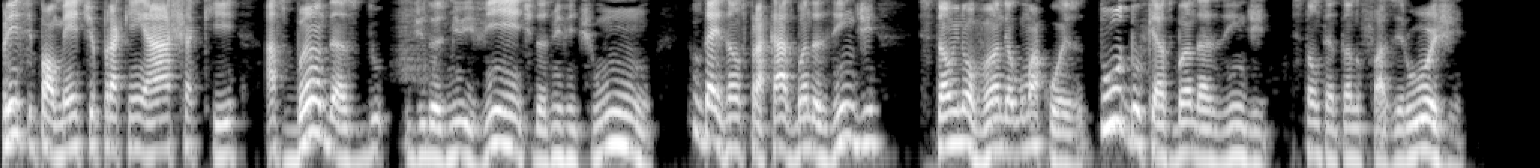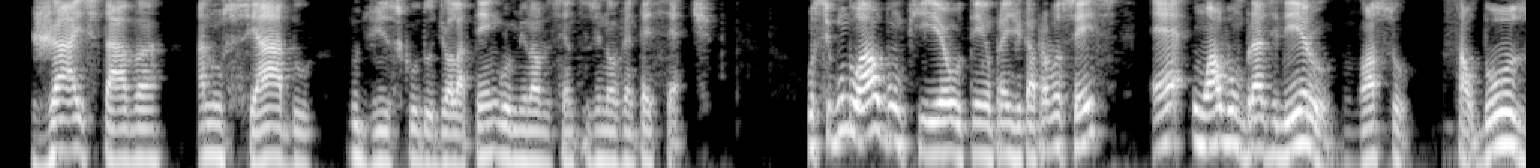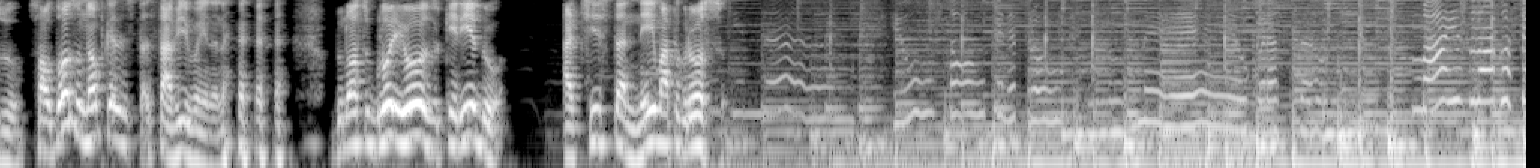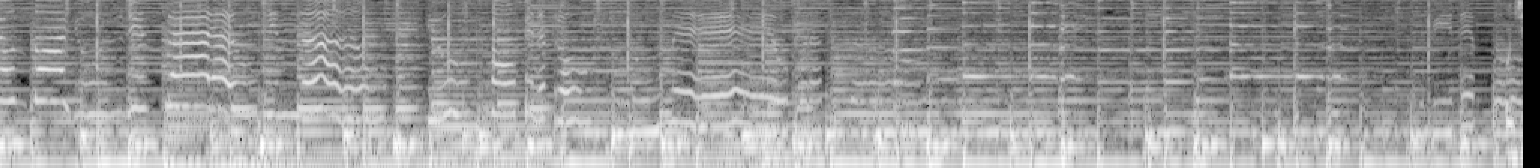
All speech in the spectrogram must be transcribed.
principalmente para quem acha que as bandas do, de 2020, 2021, uns 10 anos para cá, as bandas indie estão inovando em alguma coisa. Tudo que as bandas indie estão tentando fazer hoje já estava anunciado no disco do Jolatengo 1997. O segundo álbum que eu tenho para indicar para vocês é um álbum brasileiro, nosso saudoso, saudoso não porque está, está vivo ainda, né? do nosso glorioso, querido artista Ney Mato Grosso.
